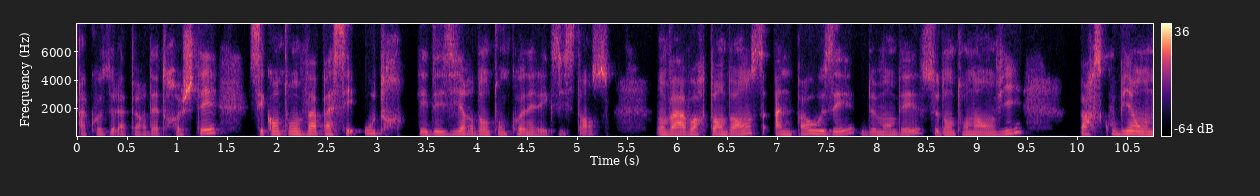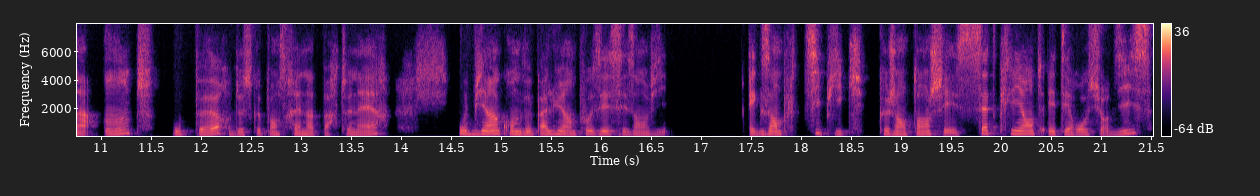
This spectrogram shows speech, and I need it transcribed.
à cause de la peur d'être rejeté, c'est quand on va passer outre les désirs dont on connaît l'existence on va avoir tendance à ne pas oser demander ce dont on a envie parce qu'ou bien on a honte ou peur de ce que penserait notre partenaire, ou bien qu'on ne veut pas lui imposer ses envies. Exemple typique que j'entends chez 7 clientes hétéros sur 10,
